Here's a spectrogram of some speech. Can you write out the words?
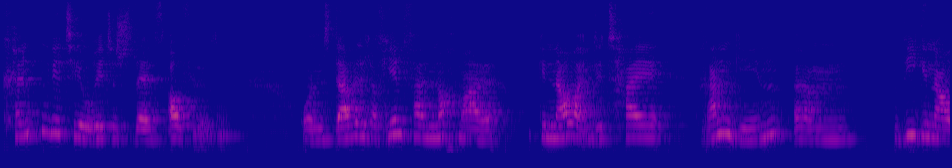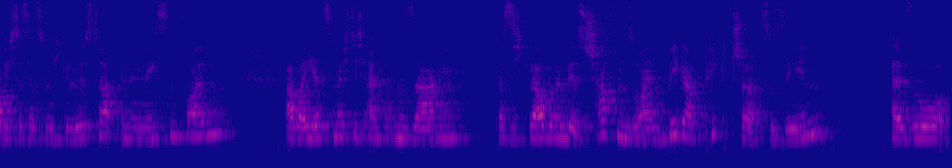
könnten wir theoretisch selbst auflösen. Und da will ich auf jeden Fall nochmal genauer im Detail rangehen, ähm, wie genau ich das jetzt für mich gelöst habe in den nächsten Folgen. Aber jetzt möchte ich einfach nur sagen, dass ich glaube, wenn wir es schaffen, so ein bigger Picture zu sehen, also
